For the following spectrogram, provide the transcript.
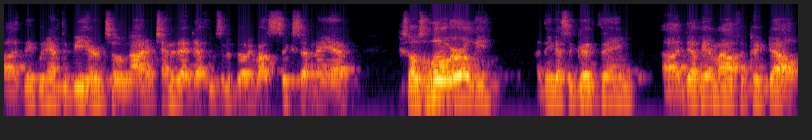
Uh, I think we didn't have to be here until 9 or 10 of that. Definitely was in the building about 6, 7 a.m. So I was a little early. I think that's a good thing. Uh, definitely had my outfit picked out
